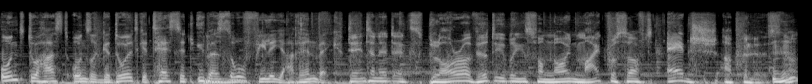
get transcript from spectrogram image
und du hast unsere Geduld getestet über so viele Jahre hinweg. Der Internet Explorer wird übrigens vom neuen Microsoft Edge abgelöst. Ne?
